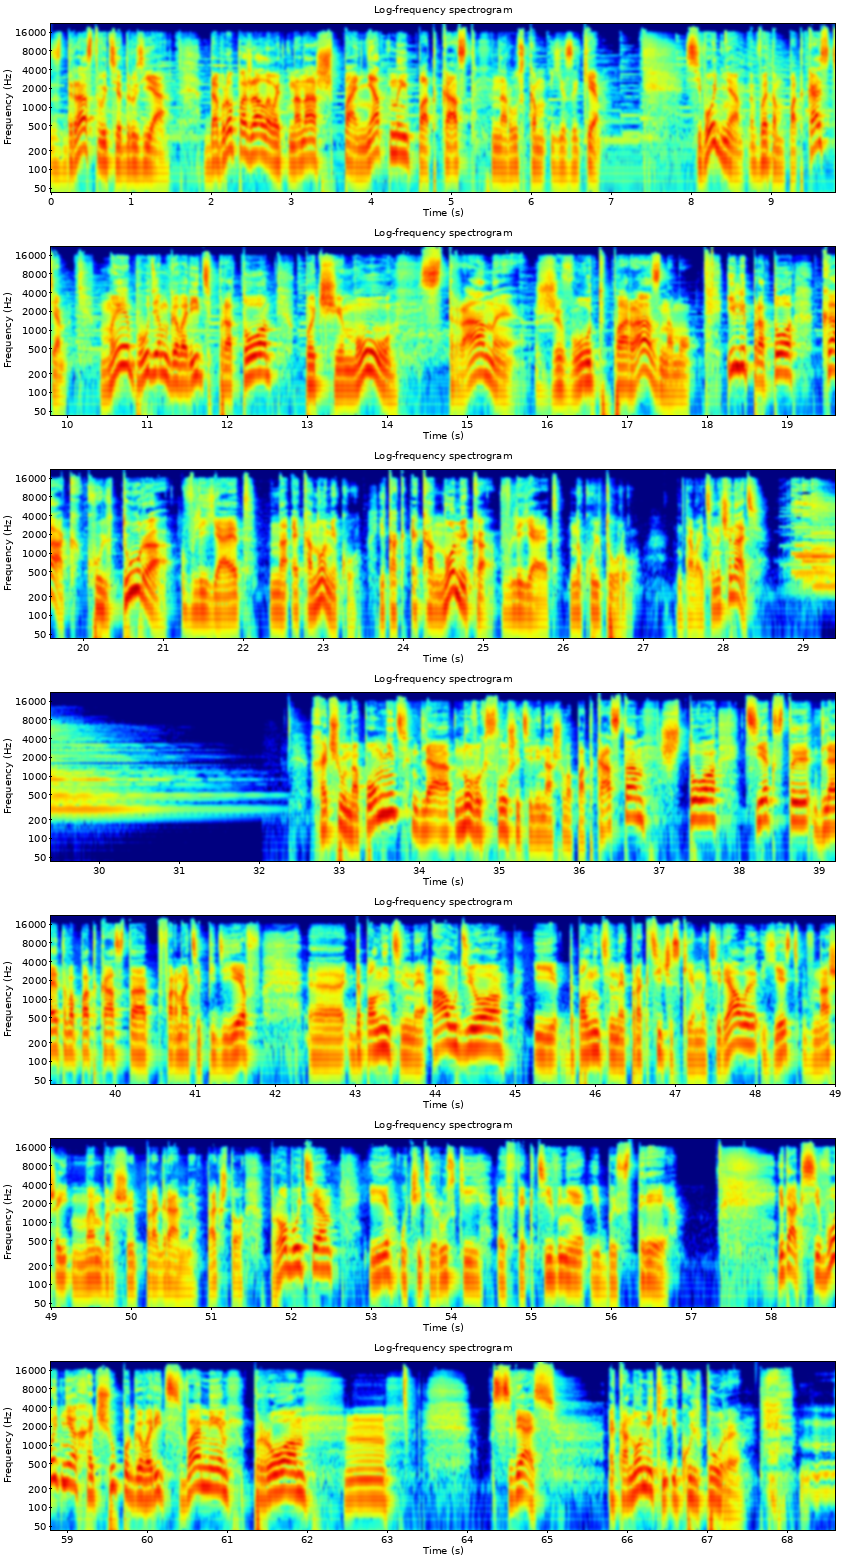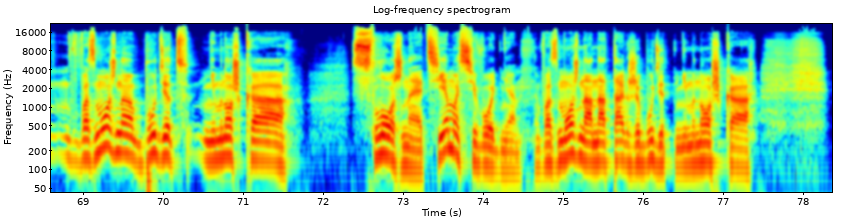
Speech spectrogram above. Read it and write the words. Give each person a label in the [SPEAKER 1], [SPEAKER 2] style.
[SPEAKER 1] Здравствуйте, друзья! Добро пожаловать на наш понятный подкаст на русском языке. Сегодня в этом подкасте мы будем говорить про то, почему страны живут по-разному, или про то, как культура влияет на экономику, и как экономика влияет на культуру. Давайте начинать. Хочу напомнить для новых слушателей нашего подкаста, что тексты для этого подкаста в формате PDF, э, дополнительные аудио и дополнительные практические материалы есть в нашей membership программе. Так что пробуйте и учите русский эффективнее и быстрее. Итак, сегодня хочу поговорить с вами про связь экономики и культуры. Возможно, будет немножко сложная тема сегодня. Возможно, она также будет немножко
